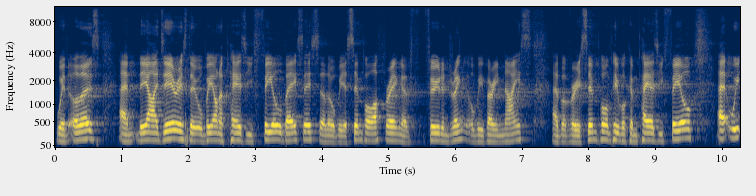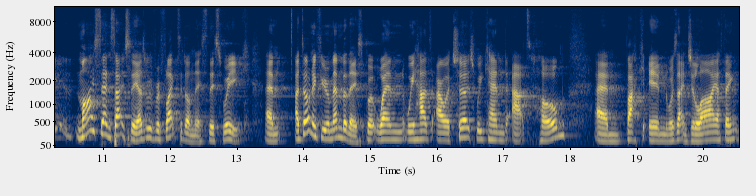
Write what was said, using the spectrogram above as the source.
with others. And the idea is that it will be on a pay as you feel basis, so there will be a simple offering of food and drink that will be very nice, uh, but very simple, and people can pay as you feel. Uh, we, my sense, actually, as we've reflected on this this week, um, I don't know if you remember this, but when we had our church weekend at home, um, back in, was that in July, I think?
